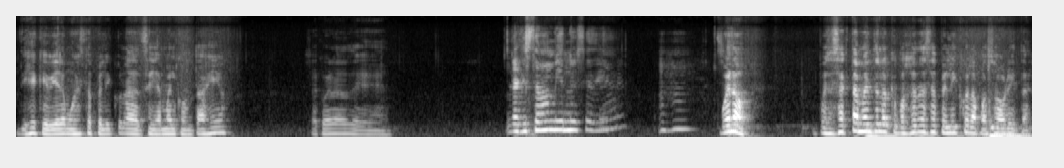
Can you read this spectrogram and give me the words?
dije que viéramos esta película, se llama El Contagio. ¿Se acuerdan de...? ¿La que estaban viendo ese día? Bueno, pues exactamente lo que pasó en esa película pasó ahorita.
